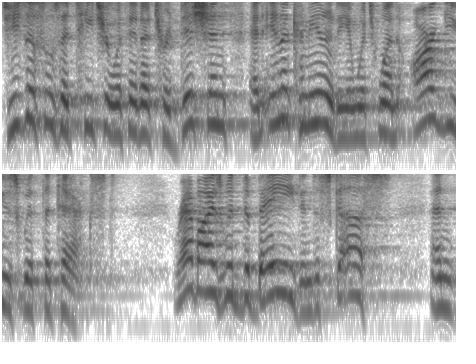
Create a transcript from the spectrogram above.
Jesus was a teacher within a tradition and in a community in which one argues with the text. Rabbis would debate and discuss and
